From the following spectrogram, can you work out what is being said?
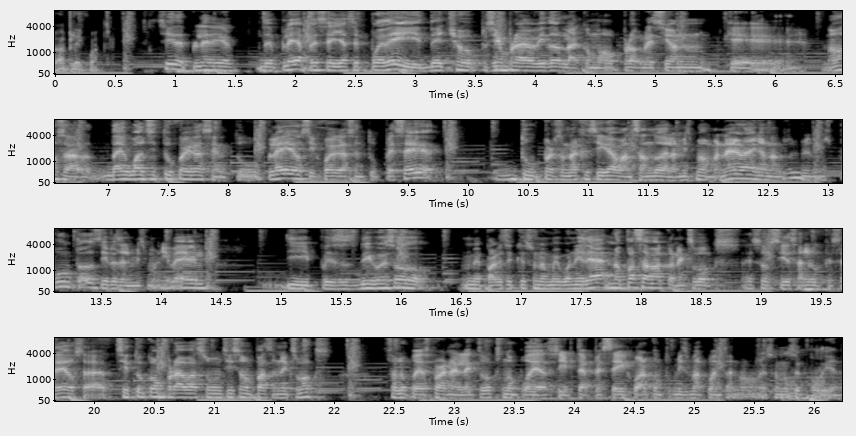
a Play 4. Sí, de Play, de Play a PC ya se puede y de hecho pues, siempre ha habido la como progresión que, ¿no? O sea, da igual si tú juegas en tu Play o si juegas en tu PC, tu personaje sigue avanzando de la misma manera y ganan los mismos puntos y eres del mismo nivel. Y pues digo, eso me parece que es una muy buena idea. No pasaba con Xbox, eso sí es algo que sé. O sea, si tú comprabas un Season Pass en Xbox, solo podías jugar en el Xbox, no podías irte a PC y jugar con tu misma cuenta, no, eso no se podía.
